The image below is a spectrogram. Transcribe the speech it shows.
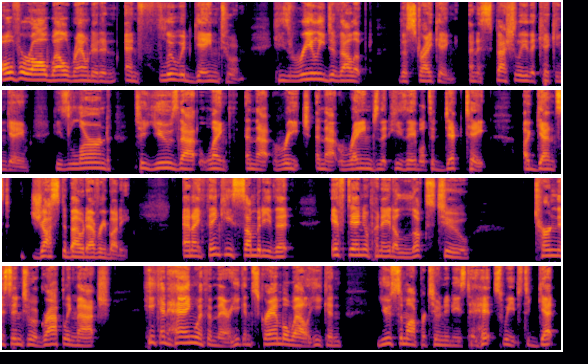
overall well-rounded and, and fluid game to him. He's really developed the striking and especially the kicking game. He's learned to use that length and that reach and that range that he's able to dictate against just about everybody. And I think he's somebody that if Daniel Pineda looks to turn this into a grappling match, he can hang with him there. He can scramble well. He can use some opportunities to hit sweeps to get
